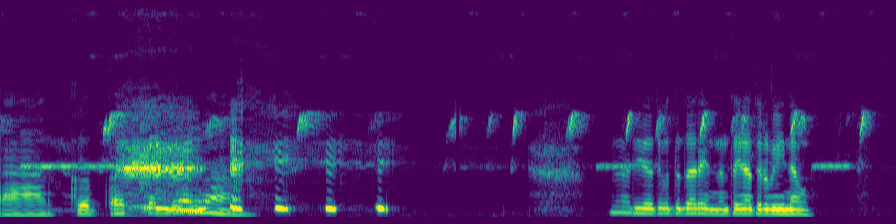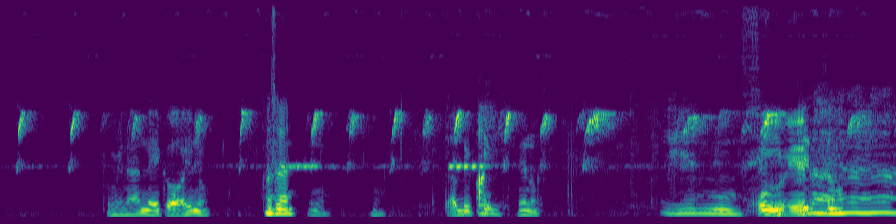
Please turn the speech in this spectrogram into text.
Takot ako na. Wala di natin ko dadalhin. Nantay natin luminaw. Tuminanay ko, ayun o. Asan? Sabi ko, Ay. yun o. Ayan yung Oh, sipit. ayan na. Ayan na, ayan na.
